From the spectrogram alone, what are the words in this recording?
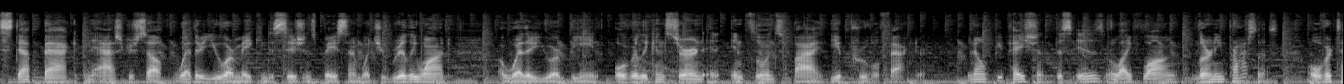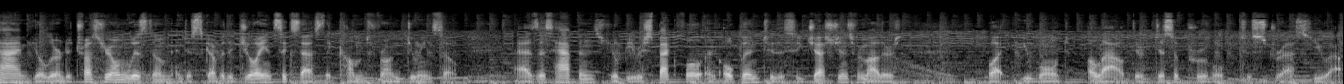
step back and ask yourself whether you are making decisions based on what you really want or whether you are being overly concerned and influenced by the approval factor. You know, be patient. This is a lifelong learning process. Over time, you'll learn to trust your own wisdom and discover the joy and success that comes from doing so. As this happens, you'll be respectful and open to the suggestions from others, but you won't allow their disapproval to stress you out.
